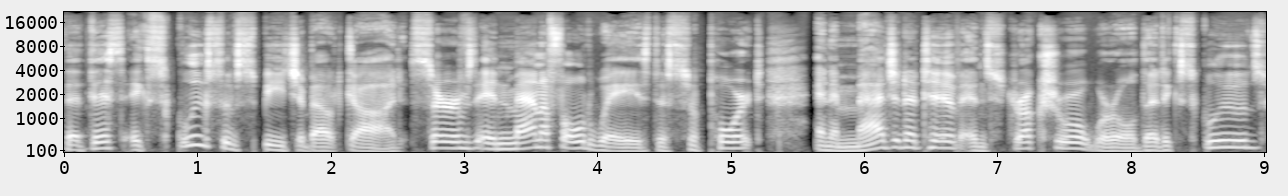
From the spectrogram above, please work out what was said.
that this exclusive speech about God serves in manifold ways to support an imaginative and structural world that excludes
